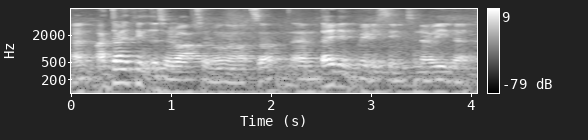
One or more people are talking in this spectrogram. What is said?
Um, I don't think there's a right or wrong answer. Um, they didn't really seem to know either,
